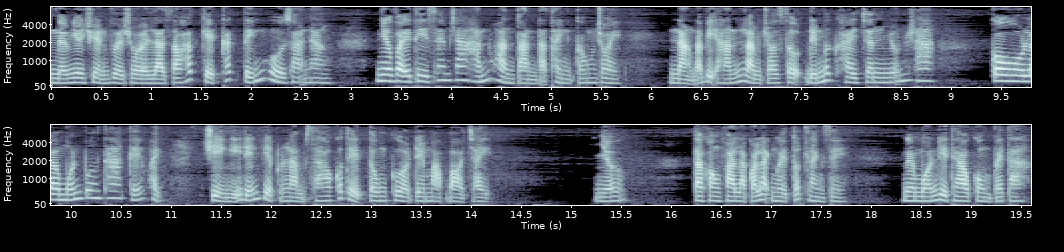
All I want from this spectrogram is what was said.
Nếu như chuyện vừa rồi là do Hắc Kiệt Khắc tính hù dọa dạ nàng, như vậy thì xem ra hắn hoàn toàn đã thành công rồi. Nàng đã bị hắn làm cho sợ đến mức hai chân nhũn ra. Cô hồ là muốn buông tha kế hoạch, chỉ nghĩ đến việc làm sao có thể tông cửa để mà bỏ chạy. Nhớ, ta không phải là có lại người tốt lành gì. Người muốn đi theo cùng với ta,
